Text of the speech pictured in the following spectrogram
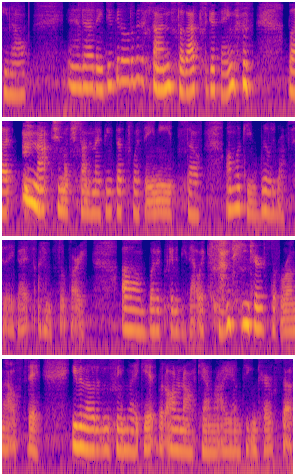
you know and uh, they do get a little bit of sun so that's a good thing. But not too much sun and i think that's what they need. So i'm looking really rough today guys. I am so sorry. Um, but it's gonna be that way because i'm taking care of stuff around the house today even though it doesn't seem like it but on and off camera i am taking care of stuff.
